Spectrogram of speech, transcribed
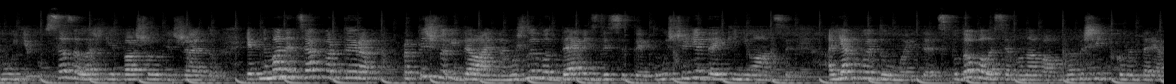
будь-яку, все залежить від вашого бюджету. Як на мене, ця квартира практично ідеальна, можливо, 9 з 10, тому що є деякі нюанси. А як ви думаєте, сподобалася вона вам? Напишіть в коментарях.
